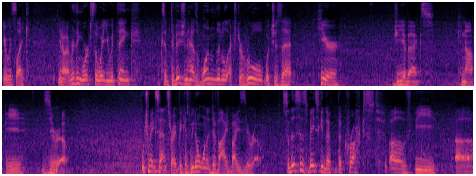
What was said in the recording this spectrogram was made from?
it was like, you know, everything works the way you would think, except division has one little extra rule, which is that here, g of x cannot be zero. Which makes sense, right? Because we don't want to divide by zero. So this is basically the, the crux of the uh,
